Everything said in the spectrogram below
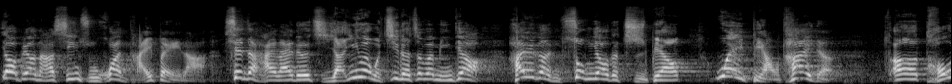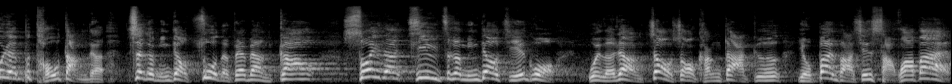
要不要拿新竹换台北啦？现在还来得及啊！因为我记得这份民调还有一个很重要的指标，未表态的，呃，投人不投党的这个民调做得非常非常高。所以呢，基于这个民调结果，为了让赵少康大哥有办法先撒花瓣、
